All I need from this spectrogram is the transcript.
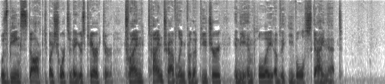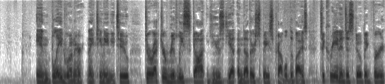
was being stalked by Schwarzenegger's character, trying time traveling from the future in the employ of the evil Skynet. In Blade Runner 1982, director Ridley Scott used yet another space travel device to create a dystopic ver-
